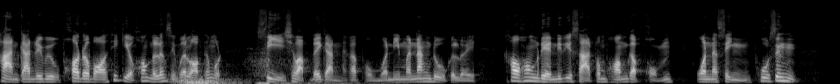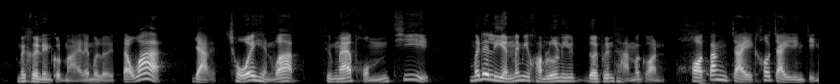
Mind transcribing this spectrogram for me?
ผ่านการรีวิวพรบที่เกี่ยวข้องกับเรื่องสิ่งแวดล้อมทั้งหมด 4 ฉบับด้วยกันนะครับผมวันนี้มานั่งดูกันเลย เข้าห้องเรียนนิติศาสตร์พร้อมๆ กับผมวรรณสิงห์ผู้ซึ่งไม่เคยเรียนกฎหมายอะไรมาเลย แต่ว่าอยากโชว์ให้เห็นว่าถึงแม้ผมที่ไม่ได้เรียนไม่มีความรู้นี้โดยพื้นฐานมาก่อน พอตั้งใจเข้าใจจริง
